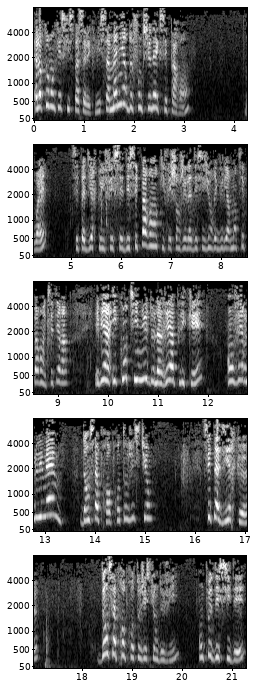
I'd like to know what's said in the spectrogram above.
Alors comment qu'est-ce qui se passe avec lui? Sa manière de fonctionner avec ses parents, ouais, c'est-à-dire qu'il fait céder ses parents, qu'il fait changer la décision régulièrement de ses parents, etc. Eh bien, il continue de la réappliquer envers lui-même, dans sa propre autogestion. C'est-à-dire que, dans sa propre autogestion de vie, on peut décider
